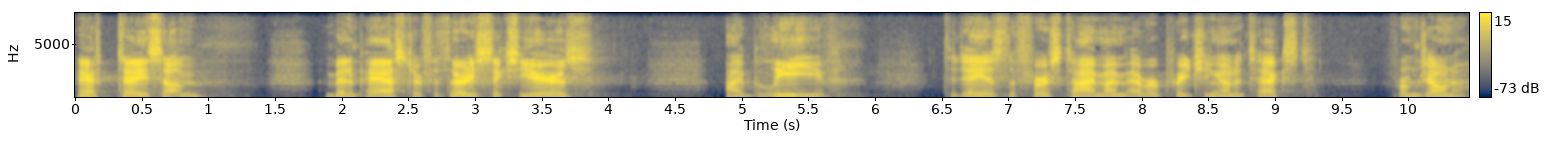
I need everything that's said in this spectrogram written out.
I have to tell you something. I've been a pastor for 36 years. I believe today is the first time I'm ever preaching on a text from Jonah.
